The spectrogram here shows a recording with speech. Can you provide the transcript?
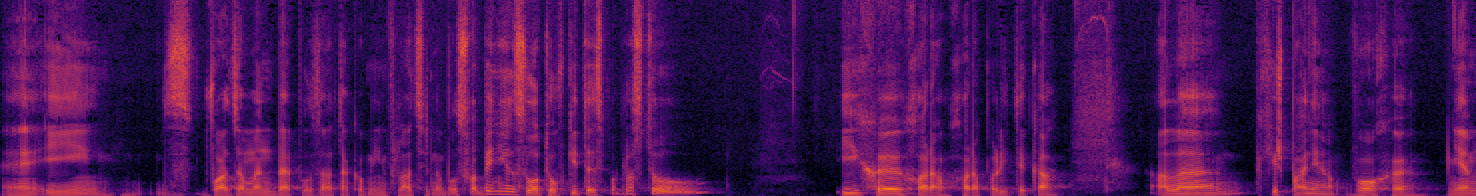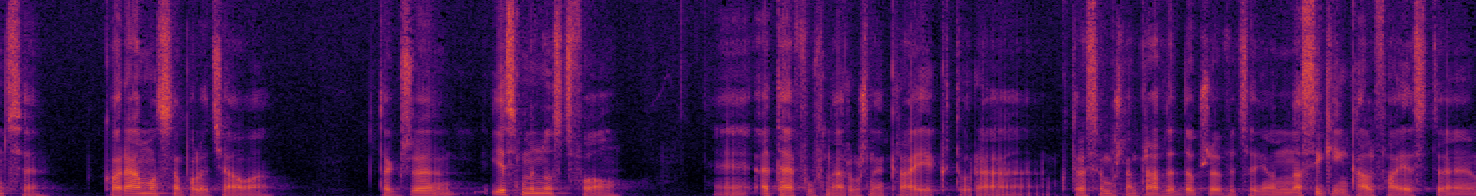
e, i władzom NBP-u za taką inflację, no bo osłabienie złotówki to jest po prostu ich e, chora, chora polityka, ale Hiszpania, Włochy, Niemcy, Korea mocno poleciała. Także jest mnóstwo ETF-ów na różne kraje, które, które są już naprawdę dobrze wycenione. Na Seeking Alpha jest, e,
